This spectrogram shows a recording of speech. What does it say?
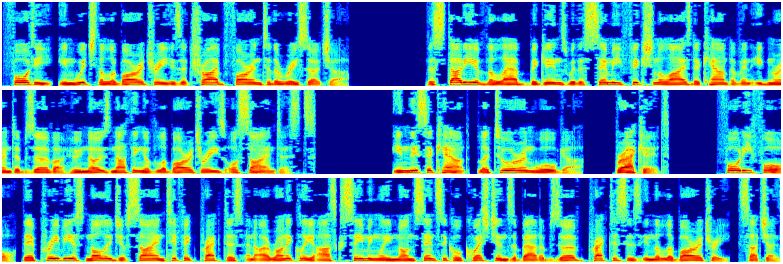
40 in which the laboratory is a tribe foreign to the researcher. The study of the lab begins with a semi-fictionalized account of an ignorant observer who knows nothing of laboratories or scientists. In this account, Latour and Woolgar bracket 44 their previous knowledge of scientific practice and ironically ask seemingly nonsensical questions about observed practices in the laboratory, such as,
